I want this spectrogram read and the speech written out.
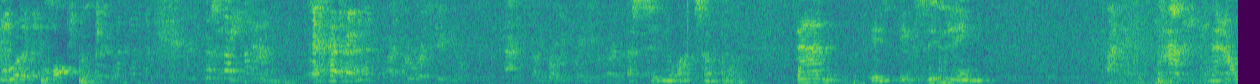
The word pop. What's it mean, Dan? I saw a signal at some point when you were A signal at some point. Dan is exuding panic now.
